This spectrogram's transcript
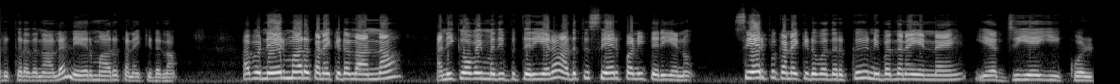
இருக்கிறதுனால நேர்மாறு கணக்கிடலாம். அப்போ நேர்மாறு கணக்கிடலான்னா அணிக்கோவை மதிப்பு தெரியணும் அடுத்து சேர்ப்பணி தெரியணும். சேர்ப்பு கணக்கிடுவதற்கு நிபந்தனை என்ன? எஃப்ஜிஏ ஈக்குவல்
